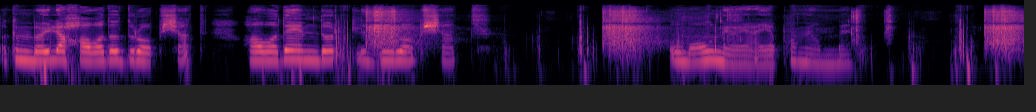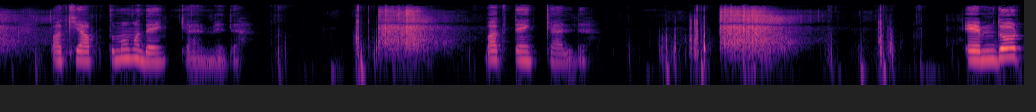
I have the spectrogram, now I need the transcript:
bakın böyle havada drop shot. Havada M4 ile drop shot. Oğlum olmuyor ya yapamıyorum ben. Bak yaptım ama denk gelmedi. Bak denk geldi. M4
